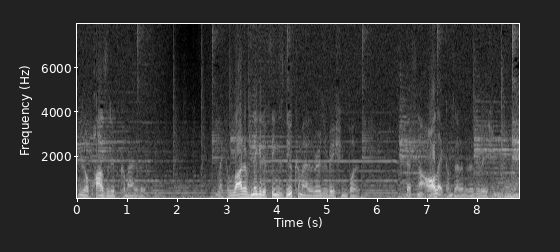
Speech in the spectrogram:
real positive come out of it. Like a lot of negative things do come out of the reservation, but that's not all that comes out of the reservation.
